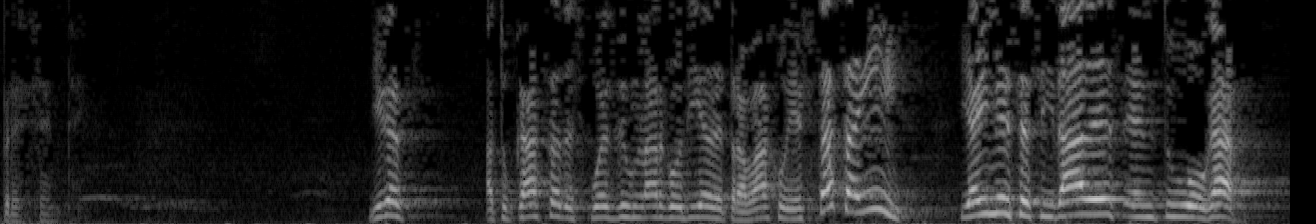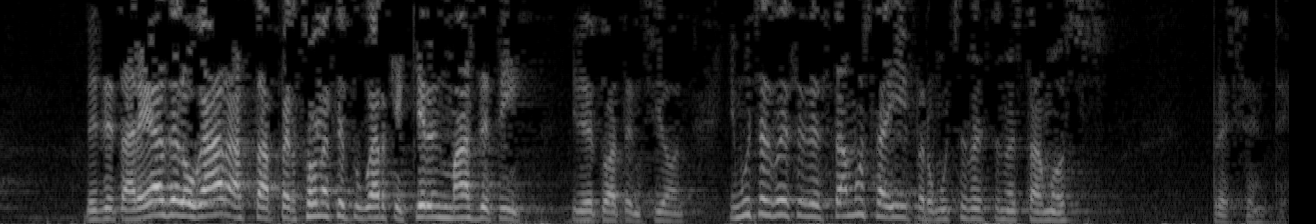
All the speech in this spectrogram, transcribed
presente. Llegas a tu casa después de un largo día de trabajo y estás ahí y hay necesidades en tu hogar, desde tareas del hogar hasta personas de tu hogar que quieren más de ti y de tu atención. Y muchas veces estamos ahí, pero muchas veces no estamos presentes.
